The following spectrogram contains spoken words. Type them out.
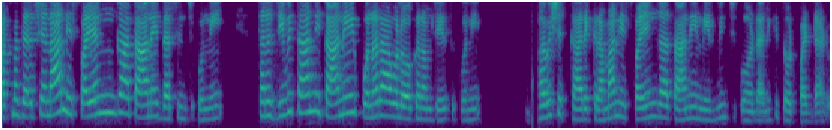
ఆత్మ దర్శనాన్ని స్వయంగా తానే దర్శించుకుని తన జీవితాన్ని తానే పునరావలోకనం చేసుకుని భవిష్యత్ కార్యక్రమాన్ని స్వయంగా తానే నిర్మించుకోవడానికి తోడ్పడ్డాడు.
